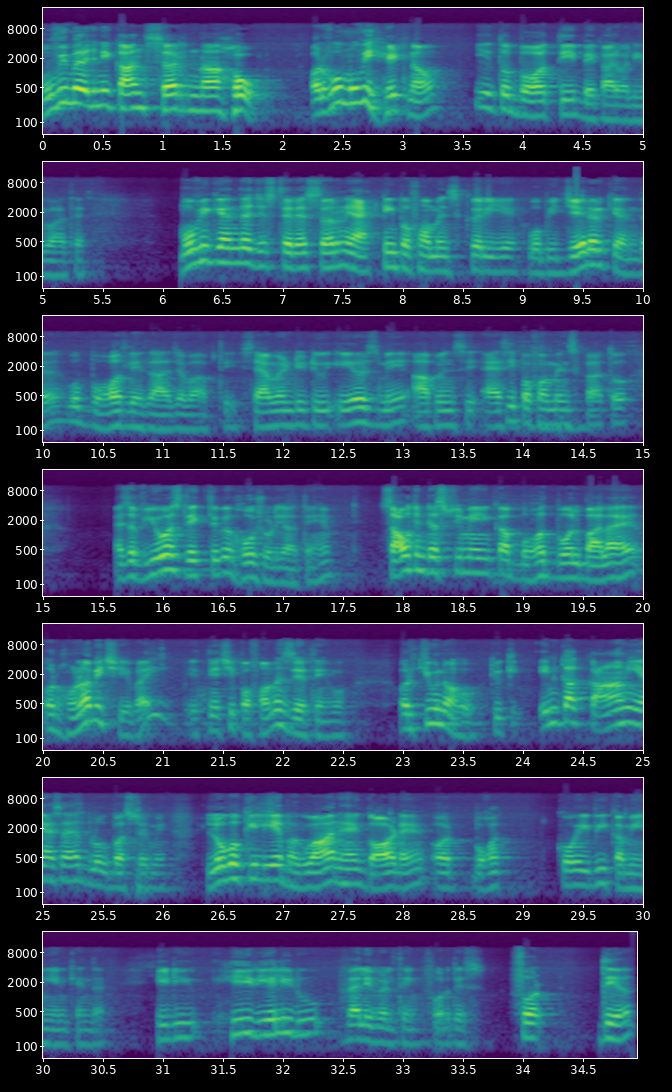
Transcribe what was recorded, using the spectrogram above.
Movie में Rajinikanth sir ना हो, और वो मूवी हिट ना हो, ये तो बहुत ही बेकार वाली बात है। मूवी के अंदर जिस तरह सर ने एक्टिंग परफॉर्मेंस करी है, वो भी जेलर के अंदर, वो बहुत लाजवाब थी। सेवेंटी टू ईयर्स में आप इनसे ऐसी परफॉर्मेंस का तो एज अ व्यूअर्स देखते हुए होश उड़ जाते हैं। साउथ इंडस्ट्री में इनका बहुत बोलबाला है, और होना भी चाहिए भाई, इतनी अच्छी परफॉर्मेंस देते हैं वो। और क्यों ना हो? क्योंकि इनका काम ही ऐसा है ब्लॉकबस्टर में। लोगों के लिए भगवान है गॉड है, और बहुत कोई भी कमी नहीं इनके अंदर। He did he really do valuable thing for this for their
